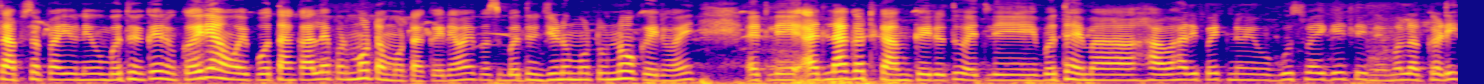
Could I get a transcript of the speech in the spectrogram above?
સાફ સફાઈઓ ને એવું બધું કર્યું. કર્યા હોય પોતા કાલે, પણ મોટા મોટા કર્યા હોય. પછી બધું ઝીણું મોટું ન કર્યું હોય. એટલે આજ લાગટ કામ કર્યું હતું એટલે બધાયમાં હાવ હારી પેટનું એવું ઘૂસવાઈ ગઈ હતી ને મલક ઘડી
